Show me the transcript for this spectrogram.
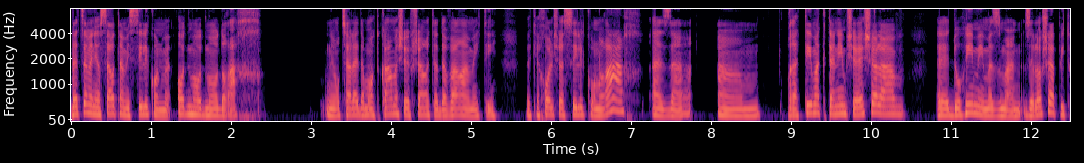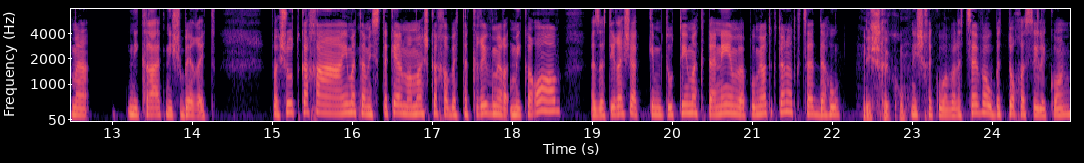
בעצם אני עושה אותה מסיליקון מאוד מאוד מאוד רך. אני רוצה לדמות כמה שאפשר את הדבר האמיתי. וככל שהסיליקון רך, אז הפרטים הקטנים שיש עליו אה, דוהים עם הזמן. זה לא שהפטמה נקרעת, נשברת. פשוט ככה, אם אתה מסתכל ממש ככה בתקריב מקרוב, אז אתה תראה שהקמטוטים הקטנים והפומיות הקטנות קצת דהו, נשחקו. נשחקו, אבל הצבע הוא בתוך הסיליקון,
